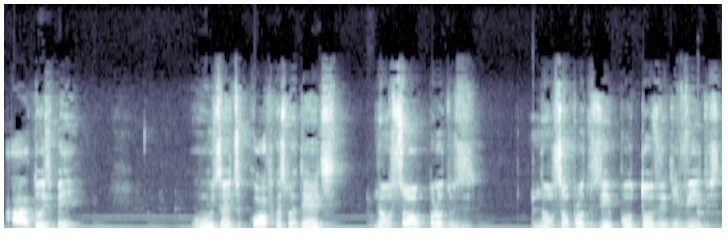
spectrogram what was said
A2B. Os anticorpos correspondentes não, só produz, não são produzidos por todos os indivíduos,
